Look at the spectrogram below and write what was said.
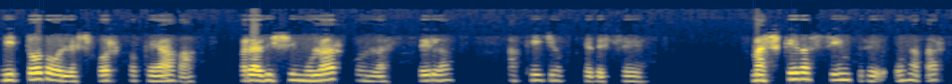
ni todo el esfuerzo que haga para disimular con las telas aquello que deseo. Mas queda siempre una parte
